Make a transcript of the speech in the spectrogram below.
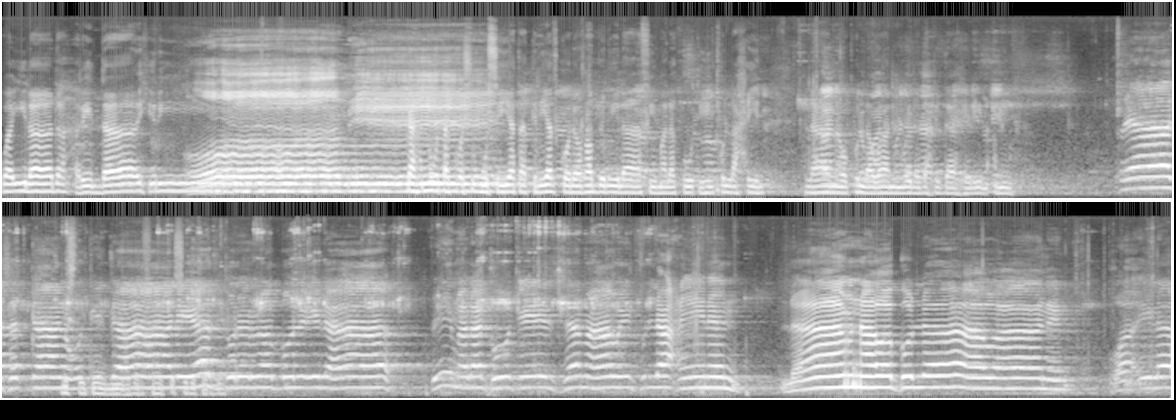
وإلى دهر الداهرين. كهنوتك وشموسيتك ليذكر الرب الإله في ملكوته كل حين. الآن وكل وان وإلى دهر الداهرين آمين. يستكين من الرسول ليذكر الرب الإله في ملكوته السماوي كل حين. لامنا وكل أوان وإلى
